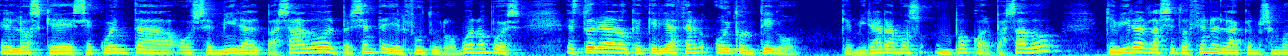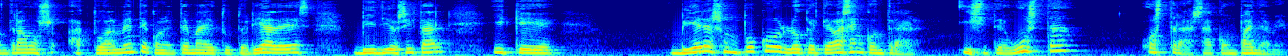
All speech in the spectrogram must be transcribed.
en los que se cuenta o se mira el pasado, el presente y el futuro. Bueno, pues esto era lo que quería hacer hoy contigo, que miráramos un poco al pasado, que vieras la situación en la que nos encontramos actualmente con el tema de tutoriales, vídeos y tal, y que vieras un poco lo que te vas a encontrar. Y si te gusta, ostras, acompáñame.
